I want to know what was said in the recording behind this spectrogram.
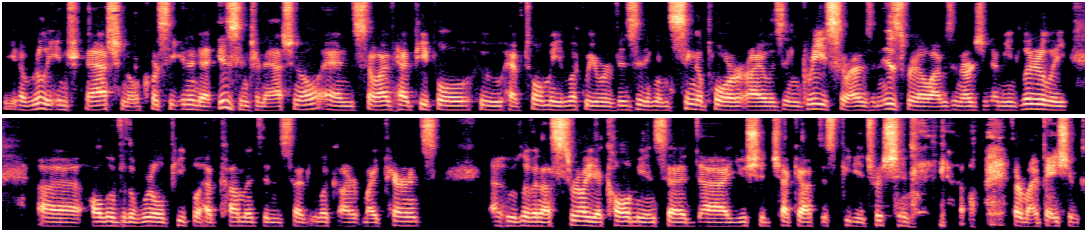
you know really international. Of course the internet is international and so i've had people who have told me look we were visiting in singapore or i was in greece or i was in israel i was in argentina. I mean literally uh, all over the world people have commented and said look our my parents uh, who live in Australia called me and said, uh, "You should check out this pediatrician. you know, they're my patients,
